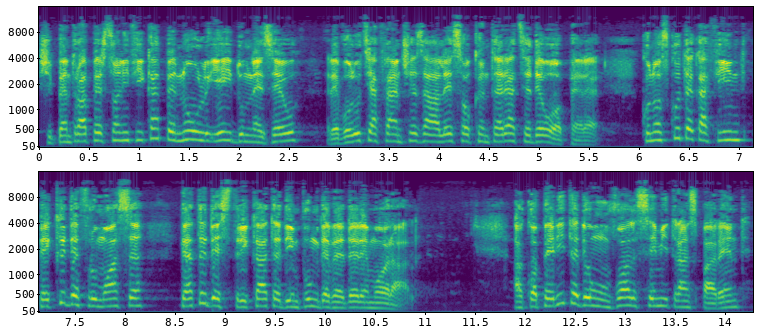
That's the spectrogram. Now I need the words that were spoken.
Și pentru a personifica pe noul ei Dumnezeu, Revoluția franceză a ales o cântăreață de operă, cunoscută ca fiind pe cât de frumoasă, pe atât de stricată din punct de vedere moral. Acoperită de un voal semitransparent,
